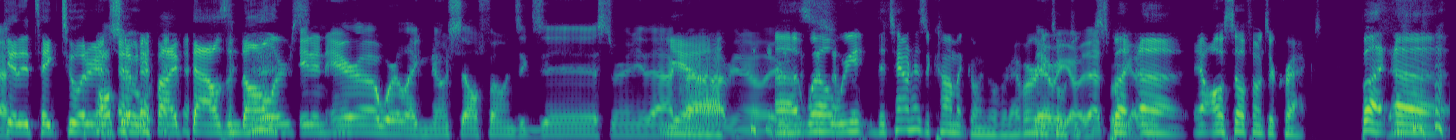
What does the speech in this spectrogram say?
walk in and take two hundred and seventy-five thousand dollars? in an era where like no cell phones exist or any of that Yeah. crap, you know. Like, Uh, well, we the town has a comet going over it. I've already There we told go. you That's this. what we but gotta uh, all cell phones are cracked. But uh,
